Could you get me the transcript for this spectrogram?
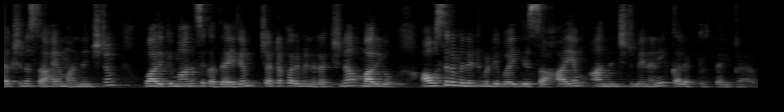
తక్షణ సహాయం అందించడం వారికి మానసిక ధైర్యం చట్టపరమైన రక్షణ మరియు అవసరమైనటువంటి వైద్య సహాయం అందించడమేనని కలెక్టర్ తెలిపారు.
